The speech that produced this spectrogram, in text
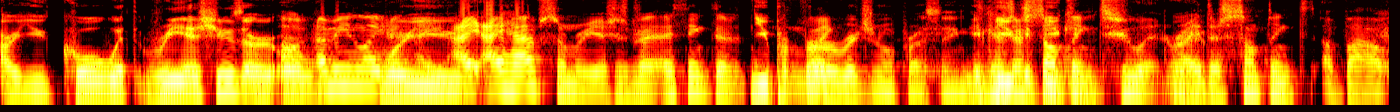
are you cool with reissues or, or I mean, like, were I, you I, I have some reissues, but I, I think that you prefer like, original pressing if because you, there's something can- to it, right? right. There's something about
